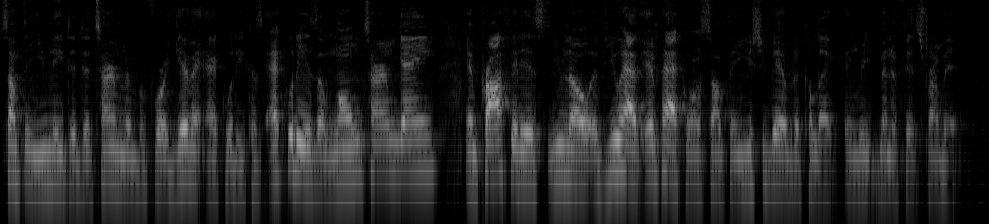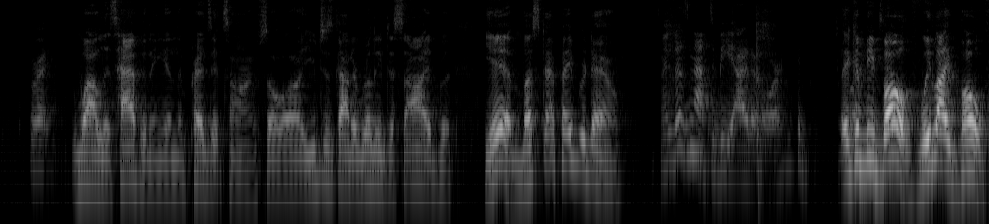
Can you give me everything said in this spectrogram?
something you need to determine before giving equity because equity is a long-term game and profit is you know if you have impact on something you should be able to collect and reap benefits from it Right. while it's happening in the present time. So uh, you just got to really decide. But yeah, bust that paper down. It doesn't have to be either or. It could, It could be both. We like both.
